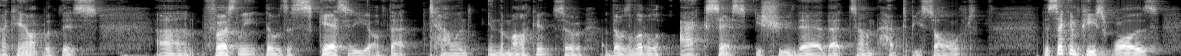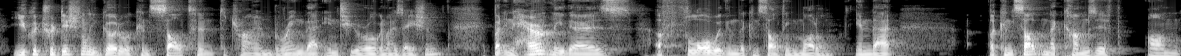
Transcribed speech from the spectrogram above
I came up with this. Um, firstly, there was a scarcity of that talent in the market. So there was a level of access issue there that um, had to be solved. The second piece was you could traditionally go to a consultant to try and bring that into your organization, but inherently there's a flaw within the consulting model in that a consultant that comes if on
